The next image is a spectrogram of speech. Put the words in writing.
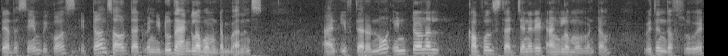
They are the same because it turns out that when you do the angular momentum balance and if there are no internal couples that generate angular momentum within the fluid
